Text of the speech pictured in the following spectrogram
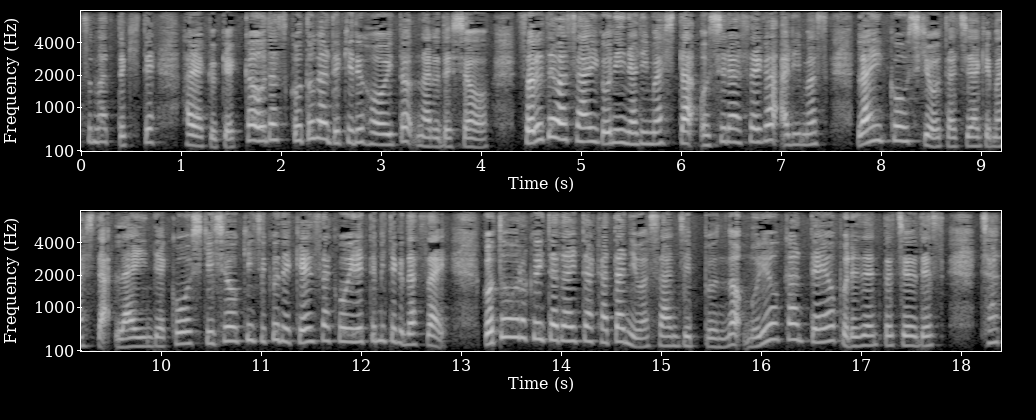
集まってきて早く結果を出すことができる方位となるでしょう。それでは最後になりましたお知らせがあります。LINE 公式を立ち上げました。LINE で公式小規塾で検索を入れてみてください。ご登録いただいた方には30分の無料鑑定をプレゼント中です。チャッ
